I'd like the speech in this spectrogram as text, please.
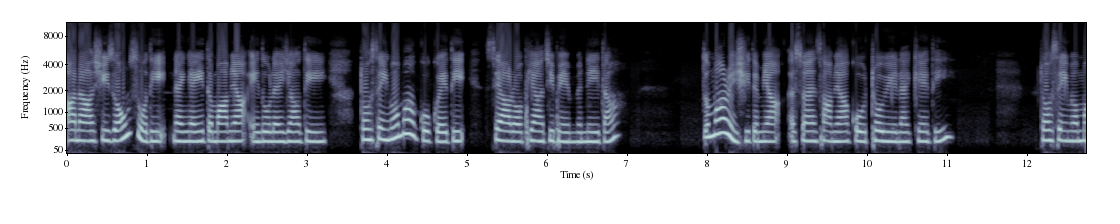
အာနာရှိဆုံးဆိုသည့်နိုင်ငံရေးသမားများအိမ်သို့လည်းရောက်သည်ဒေါ်စိန်မမကိုကွယ်သည့်ဆရာတော်ဖျားကြီးပင်မနေသာသူမတွင်ရှိသမျှအစွမ်းအစများကိုထုတ်၍လိုက်ခဲ့သည်ဒေါ်စိန်မမ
